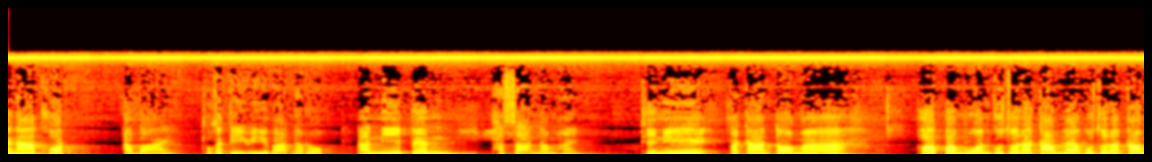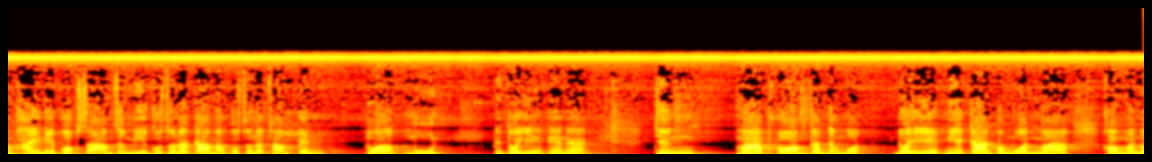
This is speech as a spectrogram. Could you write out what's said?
อนาคตอบาย ทุกติวินิบาตนรก อันนี้เป็นภาษานำให้ ทีนี้ประการต่อมา เพราะประมวลกุศลกรรม และกุศลกรรมภายในภพสามซึ่งมีกุศลกรรม อกุศลกรรมเป็นตัวมูล เป็นตัวเหตุเนี่ยนะ จึงมาพร้อมกันทั้งหมด ด้วยเหตุนี้การประมวลมาของมโน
